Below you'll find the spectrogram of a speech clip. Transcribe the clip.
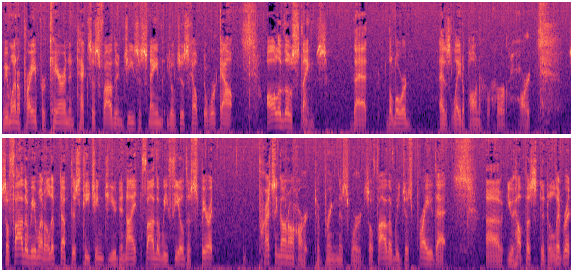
We want to pray for Karen in Texas, Father, in Jesus' name, that you'll just help to work out all of those things that the Lord has laid upon her, her heart. So, Father, we want to lift up this teaching to you tonight. Father, we feel the Spirit pressing on our heart to bring this word. So, Father, we just pray that uh, you help us to deliver it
